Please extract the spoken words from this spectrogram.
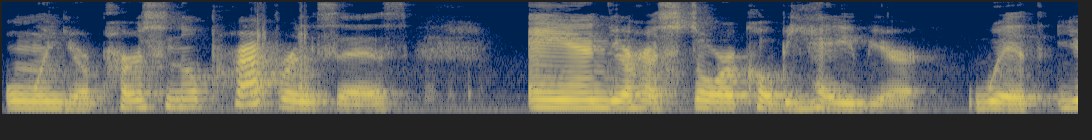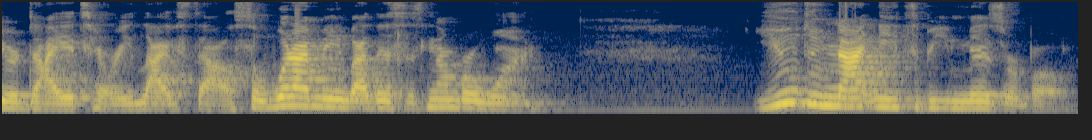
on your personal preferences and your historical behavior with your dietary lifestyle. So, what I mean by this is number one, you do not need to be miserable.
